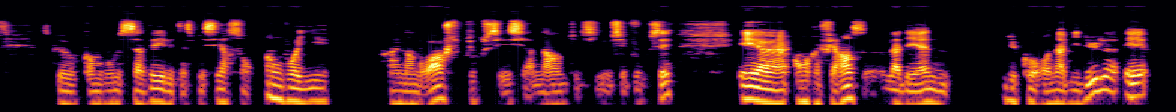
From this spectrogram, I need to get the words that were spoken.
Parce que, comme vous le savez, les tests PCR sont envoyés à un endroit, je sais plus où c'est, c'est à Nantes, je sais plus où c'est, et euh, on référence l'ADN du coronabidule et,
